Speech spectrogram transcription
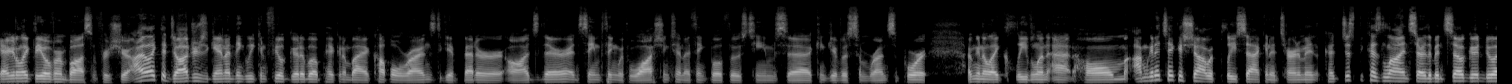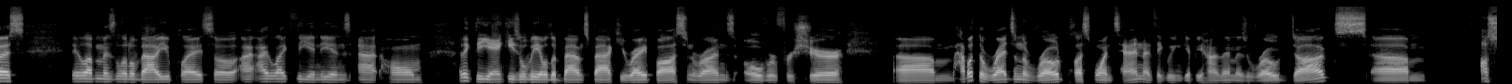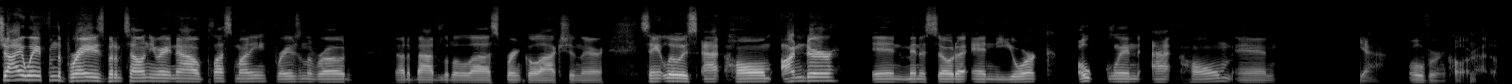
I'm gonna like the over in Boston for sure. I like the Dodgers again. I think we can feel good about picking them by a couple runs to get better odds there. And same thing with Washington. I think both those teams uh, can give us some run support. I'm gonna like Cleveland at home. I'm gonna take a shot with Plesac in a tournament because just because lines are they've been so good to us. They love him as a little value play. So I, I, like the Indians at home. I think the Yankees will be able to bounce back. You're right. Boston runs over for sure. Um, how about the Reds on the road plus 110? I think we can get behind them as road dogs. Um, I'll shy away from the Braves, but I'm telling you right now, plus money, Braves on the road. Not a bad little uh, sprinkle action there. St. Louis at home, under in Minnesota and New York. Oakland at home, and yeah, over in Colorado.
